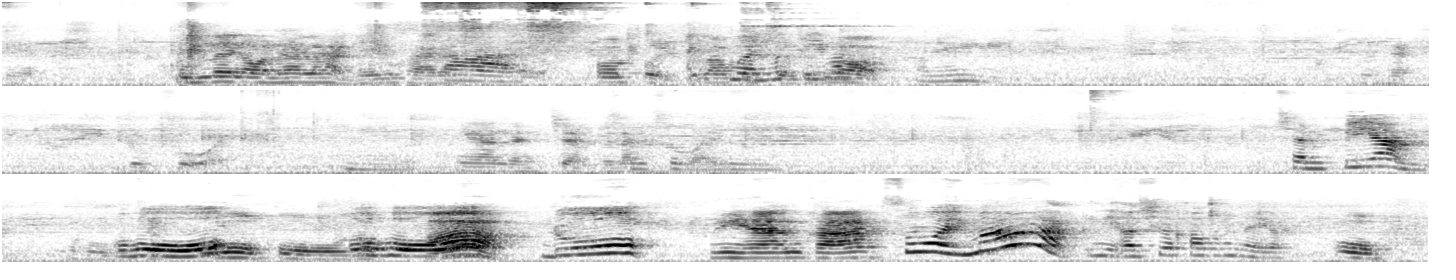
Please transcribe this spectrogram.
เนี่ยคุ้มแน่นอนนะรหัสนี้ลูกค้านะใช่เพราะว่าเปิดเราเหมืเปิอนดเมื่อทุกี้กรว่าอบอันนี้นี่ฮะดูสวยอืมงานอย่างแจ่มเลยนะสวยๆเลยแชมเปี้ยน โอ้โห โอ้โหโอ้โหโอ้โหสภาพดู นี่ฮะลูกค้า สวยมาก นี่เอาเชือกเข้าข้างในอะโอ้โห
